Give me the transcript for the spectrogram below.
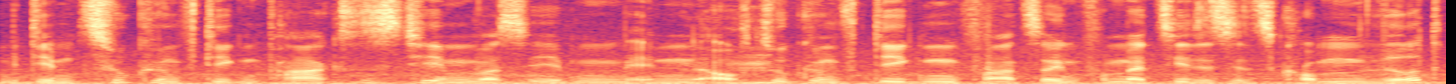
mit dem zukünftigen Parksystem, was eben in auch zukünftigen Fahrzeugen von Mercedes jetzt kommen wird.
